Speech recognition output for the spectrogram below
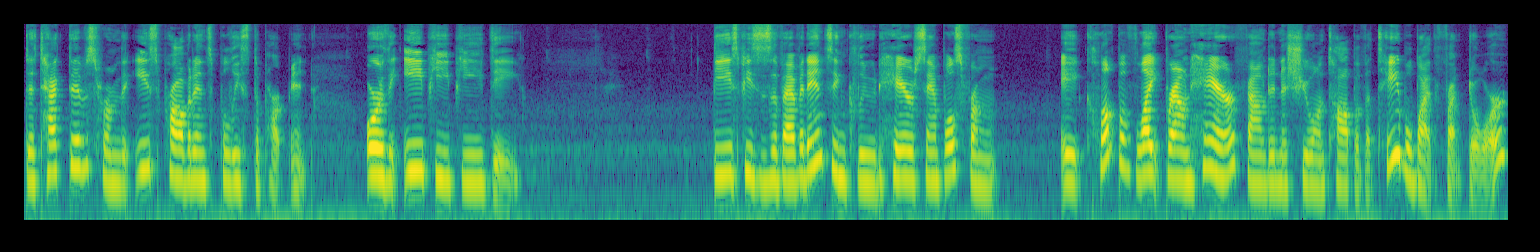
detectives from the East Providence Police Department, or the EPPD. These pieces of evidence include hair samples from a clump of light brown hair found in a shoe on top of a table by the front door,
